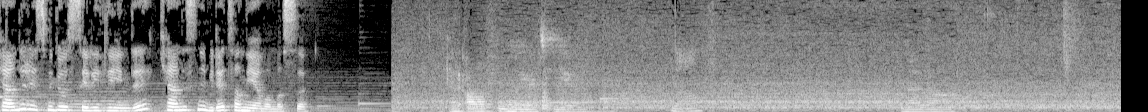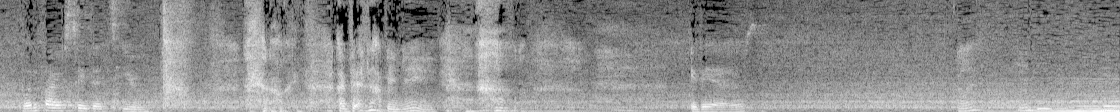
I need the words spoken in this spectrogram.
kendi resmi gösterildiğinde kendisini bile tanıyamaması. At all familiar to you? No. Not at all. What if I say that's you? I better not be me. It is. Really?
